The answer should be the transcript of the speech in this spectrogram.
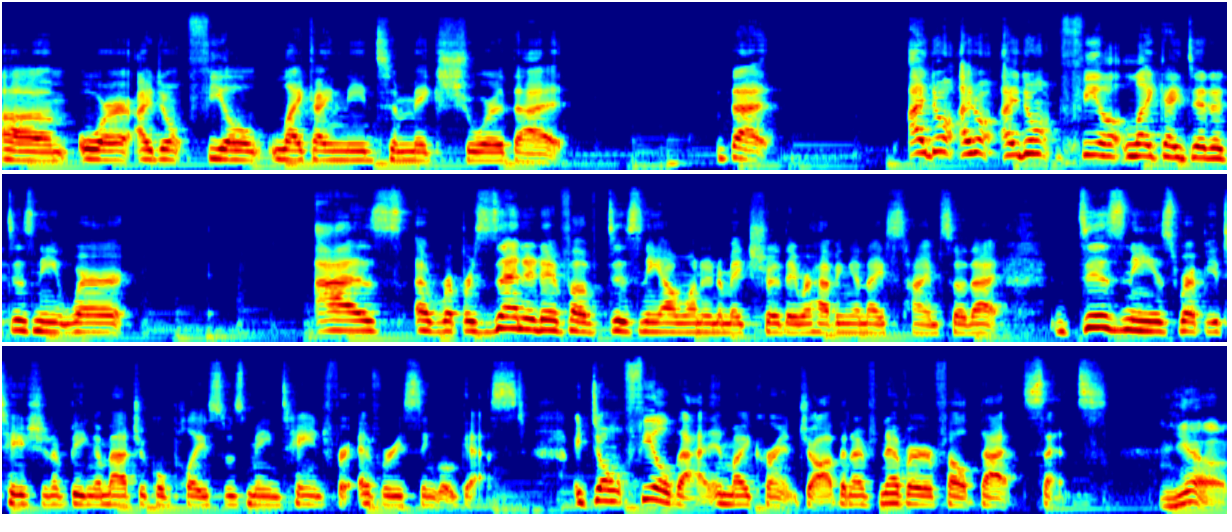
um, or I don't feel like I need to make sure that that I don't I don't I don't feel like I did at Disney where as a representative of Disney I wanted to make sure they were having a nice time so that Disney's reputation of being a magical place was maintained for every single guest. I don't feel that in my current job and I've never felt that since. Yeah,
